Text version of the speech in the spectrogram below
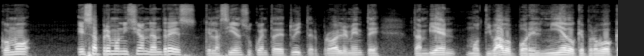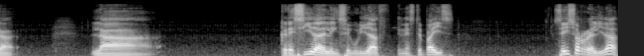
como esa premonición de Andrés, que la hacía en su cuenta de Twitter, probablemente también motivado por el miedo que provoca la crecida de la inseguridad en este país, se hizo realidad.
